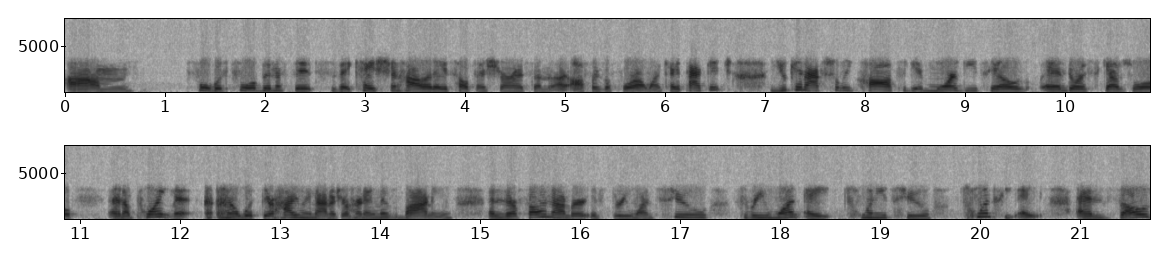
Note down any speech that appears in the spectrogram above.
um, full with full benefits, vacation, holidays, health insurance, and uh, offers a 401k package. You can actually call to get more details and/or schedule an appointment with their hiring manager. Her name is Bonnie, and their phone number is 312 318 2228. And those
